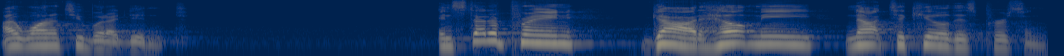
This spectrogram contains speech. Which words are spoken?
I wanted to, but I didn't. Instead of praying, God, help me not to kill this person,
